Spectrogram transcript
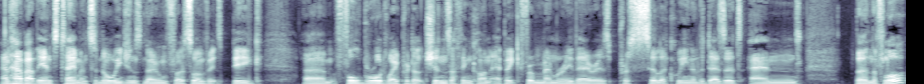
And how about the entertainment? So Norwegian's known for some of its big, um, full Broadway productions. I think on Epic, from memory, there is Priscilla, Queen of the Desert, and Burn the Floor.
